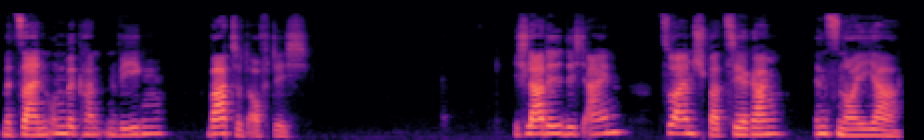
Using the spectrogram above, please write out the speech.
mit seinen unbekannten Wegen wartet auf dich. Ich lade dich ein zu einem Spaziergang ins neue Jahr.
